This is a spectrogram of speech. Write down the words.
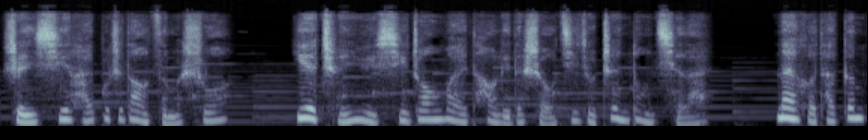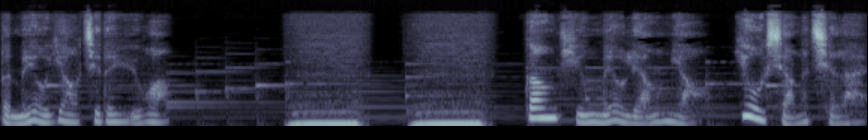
沈西还不知道怎么说，叶晨玉西装外套里的手机就震动起来，奈何他根本没有要接的欲望。刚停没有两秒，又响了起来。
